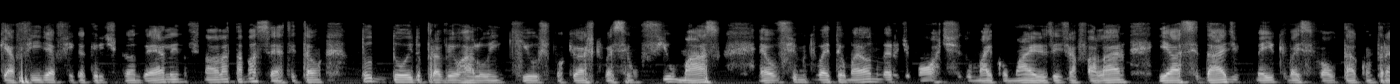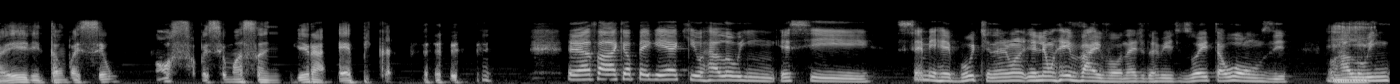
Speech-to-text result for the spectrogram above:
que a filha fica criticando ela e no final ela estava certa. Então, tô doido para ver o Halloween Kills, porque eu acho que vai ser um filmaço. É o filme que vai ter o maior número de mortes do Michael Myers, eles já falaram, e a cidade meio que vai se voltar contra ele, então vai ser um. Nossa, vai ser uma sangueira épica. eu ia falar que eu peguei aqui o Halloween, esse semi-reboot, né? Ele é um revival, né? De 2018, é o 11. O Halloween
